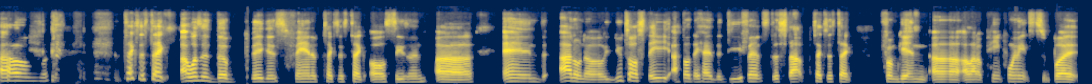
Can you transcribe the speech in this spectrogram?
Um, Texas Tech, I wasn't the biggest fan of Texas Tech all season. Uh, and I don't know, Utah State, I thought they had the defense to stop Texas Tech from getting uh, a lot of paint points. But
